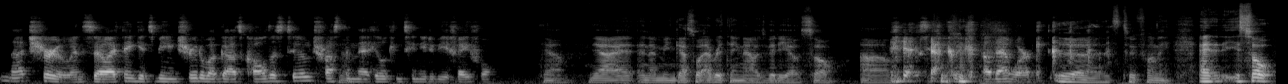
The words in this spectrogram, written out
not true. And so I think it's being true to what God's called us to, trusting yeah. that He'll continue to be faithful. Yeah, yeah, and, I mean, guess what? Everything now is video, so. Um, yeah, exactly. How'd that work? yeah, it's too funny. And so,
